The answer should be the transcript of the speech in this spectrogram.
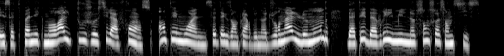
Et cette panique morale touche aussi la France. En témoigne cet exemplaire de notre journal, Le Monde, daté d'avril 1966.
